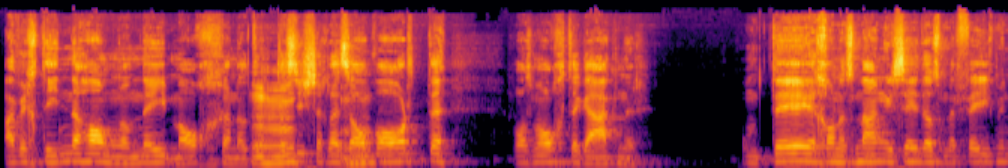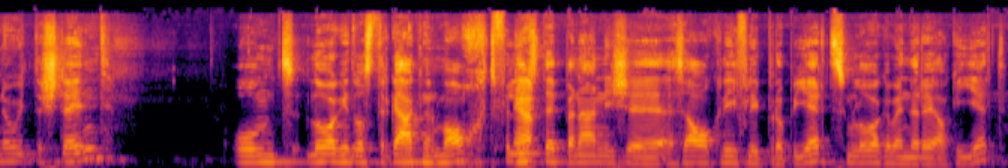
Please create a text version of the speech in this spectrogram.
einfach drinnen hängen und nicht machen. Oder? Das ist ein bisschen das Abwarten, was macht der Gegner. Und dann kann es manchmal sein, dass wir fünf Minuten stehen und schauen, was der Gegner macht. Vielleicht Ja. eben ein Angriff probiert, um zu schauen, wenn er reagiert.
